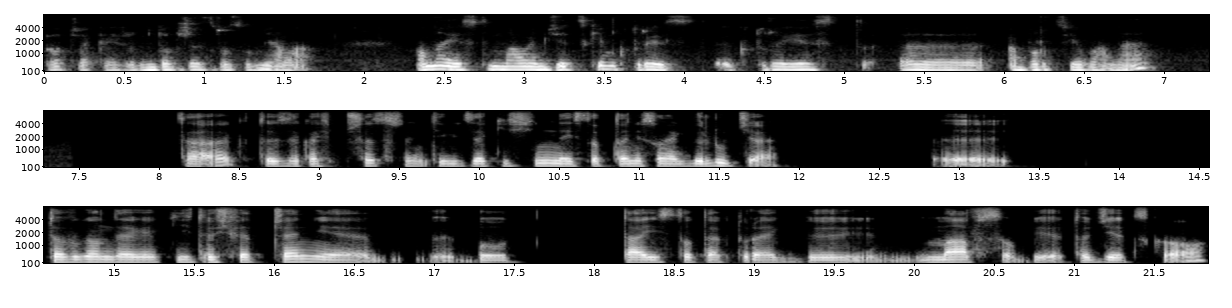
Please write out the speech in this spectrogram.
Poczekaj, żebym dobrze zrozumiała. Ona jest małym dzieckiem, które jest, które jest e, aborcjowane. Tak, to jest jakaś przestrzeń, ty widzę jakieś inne istoty, to nie są jakby ludzie. To wygląda jak jakieś doświadczenie, y, bo ta istota, która jakby ma w sobie to dziecko,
